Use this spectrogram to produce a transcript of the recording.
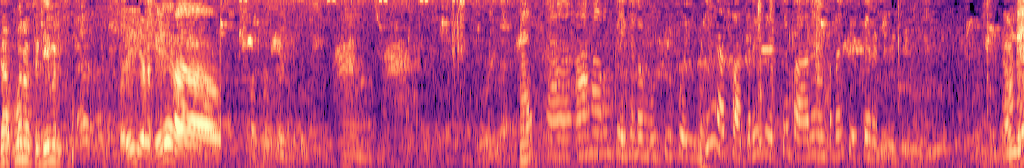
దా ఫోన్ వచ్చి డీమిట్ మరి వీళ్ళకి ఆహారం పేగల ముసిపోయింది ఆ సర్జరీ చేస్తే బాగానే ఉంటుందని చెప్పారండి. ఏమండి?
